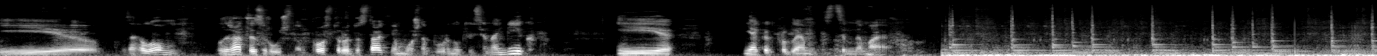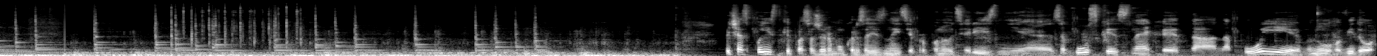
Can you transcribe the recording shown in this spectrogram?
і е, загалом лежати зручно. Простору достатньо, можна повернутися на бік, і ніяких проблем з цим немає. Під час поїздки пасажирам Укрзалізниці пропонуються різні е, закуски, снеки та напої. Минулого відео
